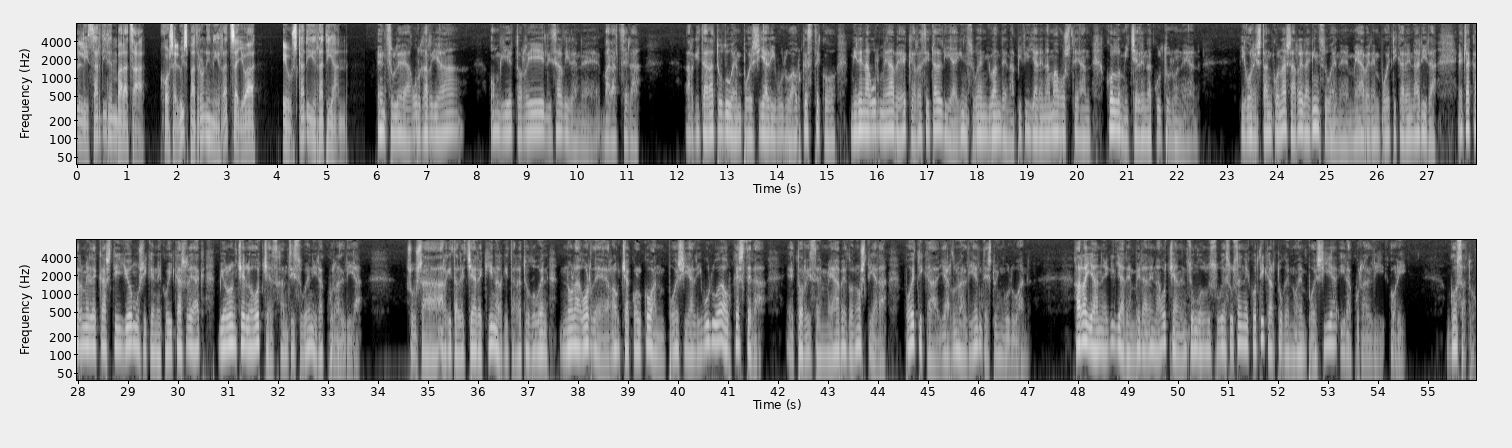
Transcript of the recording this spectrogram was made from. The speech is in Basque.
Lizardiren baratza, Jose Luis Padronen irratzaioa, Euskadi irratian. Entzule agurgarria, ongi etorri Lizardiren eh, baratzera. Argitaratu duen poesia liburu aurkezteko, miren agurmea behek errezitaldia egin zuen joan den apirilaren amabostean Koldo Michelena kulturunean. Igor Estankona sarrera egin zuen e, meaberen poetikaren arira, eta Carmele Castillo musikeneko ikasleak biolontxelo hotxez jantzi zuen irakurraldia. Susa argitaletxearekin argitaratu duen nola gorde errautxakolkoan poesia liburua aurkestera, etorri zen meabe donostiara, poetika jardunaldien testu inguruan. Jarraian egilaren beraren ahotsean entzungo duzu zuzenekotik hartu genuen poesia irakurraldi hori. Gozatu.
